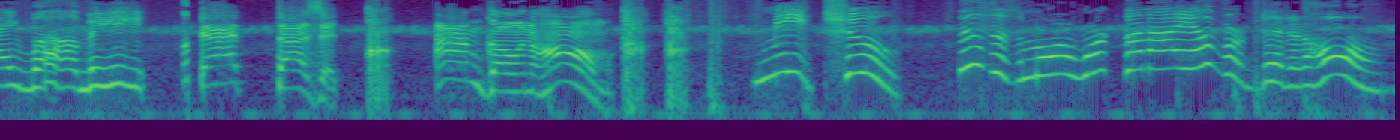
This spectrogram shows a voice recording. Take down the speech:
Want my mommy. That does it. I'm going home. me too. This is more work than I ever did at home.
